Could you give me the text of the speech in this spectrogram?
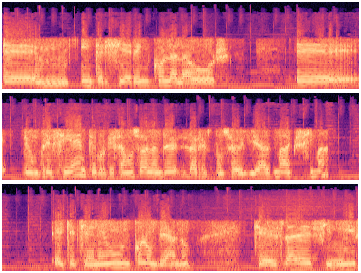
eh, interfieren con la labor eh, de un presidente, porque estamos hablando de la responsabilidad máxima eh, que tiene un colombiano, que es la de definir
